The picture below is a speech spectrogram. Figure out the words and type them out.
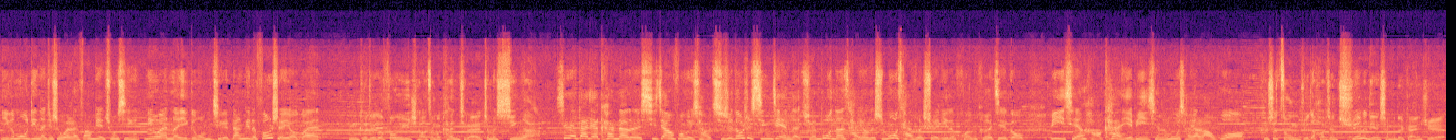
一个目的呢，就是为了方便出行；另外呢，也跟我们这个当地的风水有关。嗯，可这个风雨桥怎么看起来这么新啊？现在大家看到的西江风雨桥，其实都是新建的，全部呢采用的是木材和水泥的混合结构，比以前好看，也比以前的木桥要牢固哦。可是总觉得好像缺了点什么的感觉。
